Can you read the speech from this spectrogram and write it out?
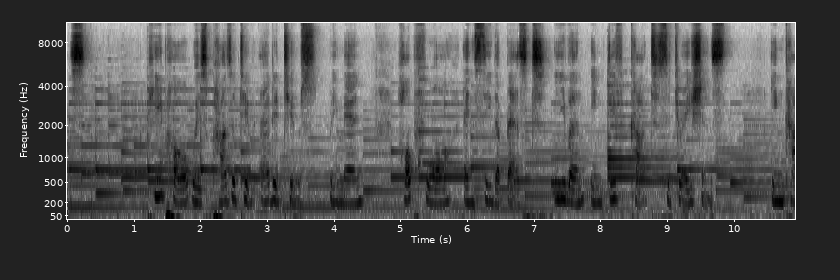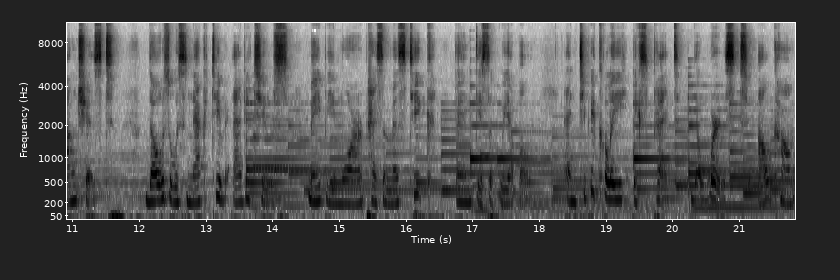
us. People with positive attitudes remain hopeful and see the best even in difficult situations. In contrast, Those with negative attitudes may be more pessimistic and disagreeable and typically expect the worst outcome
